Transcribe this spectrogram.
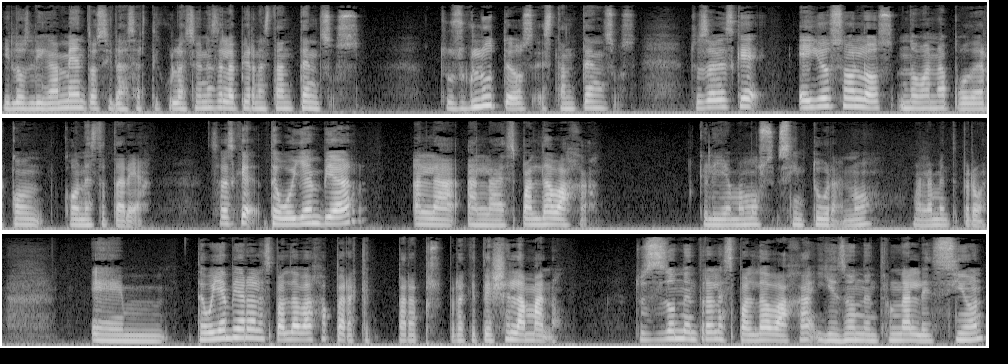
y los ligamentos y las articulaciones de la pierna están tensos. Tus glúteos están tensos. Tú sabes que ellos solos no van a poder con, con esta tarea. ¿Sabes que Te voy a enviar a la, a la espalda baja, que le llamamos cintura, ¿no? Malamente, pero bueno. Em, te voy a enviar a la espalda baja para que, para, pues, para que te eche la mano. Entonces es donde entra la espalda baja y es donde entra una lesión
